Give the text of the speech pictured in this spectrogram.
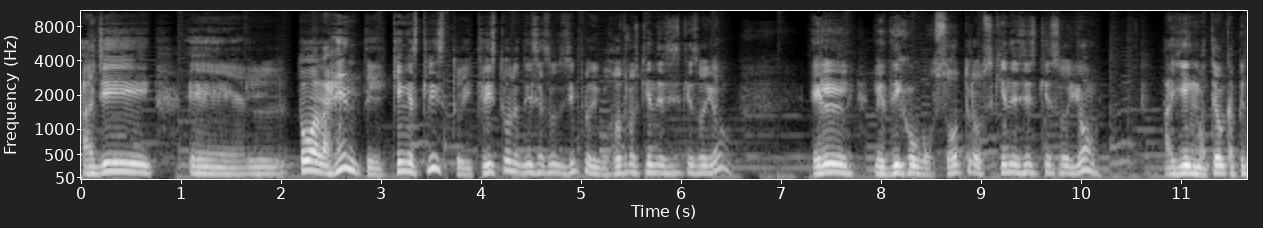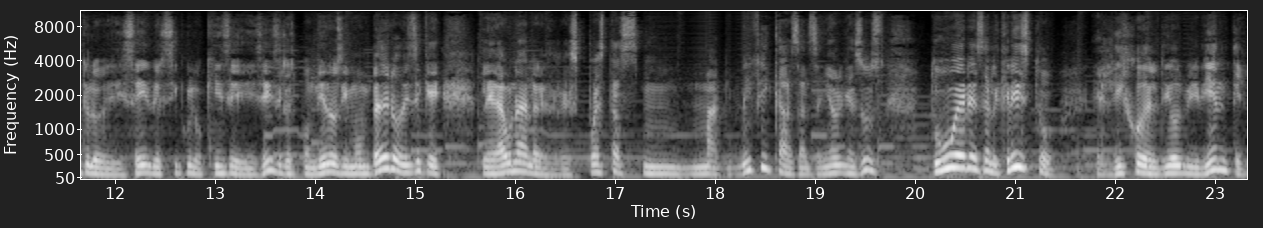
allí eh, toda la gente, ¿quién es Cristo? Y Cristo les dice a sus discípulos, ¿y vosotros quién decís que soy yo? Él les dijo, vosotros, ¿quién decís que soy yo? Allí en Mateo capítulo 16, versículo 15 y 16, respondiendo Simón Pedro, dice que le da una de las respuestas magníficas al Señor Jesús. Tú eres el Cristo, el Hijo del Dios viviente.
